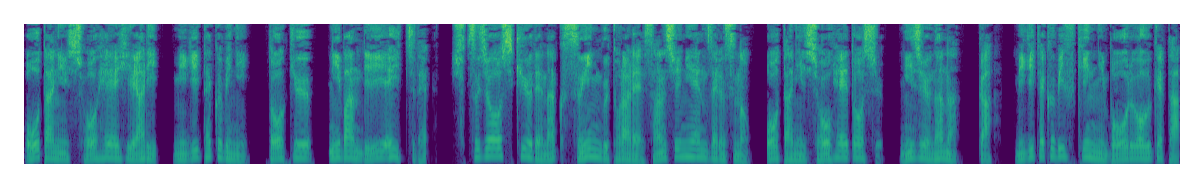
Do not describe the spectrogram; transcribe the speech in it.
大谷翔平比あり、右手首に、投球、2番 DH で、出場支給でなくスイング取られ三振にエンゼルスの大谷翔平投手27が右手首付近にボールを受けた。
